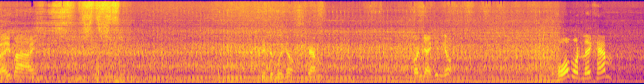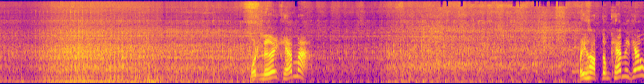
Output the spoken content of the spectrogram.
บายบายขึ้นตะบุญเขาแคมป์ก้อนใหญ่ขึ้นอีกแล้วโอ้โหหมดเลยแคมป์ หมดเลยแคมป์อะ ไปหอบตรงแคมป์อีกแล้ว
